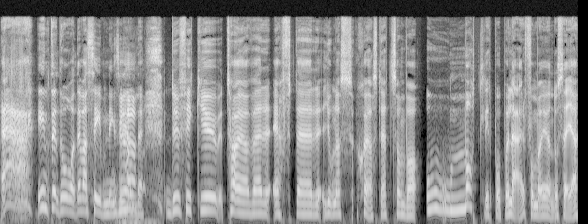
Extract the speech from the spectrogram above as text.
äh, inte då, det var simning som Ja. gällde. Du fick ju ta över efter Jonas Sjöstedt som var omåttligt populär, får man ju ändå säga.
